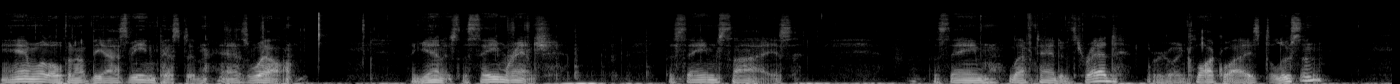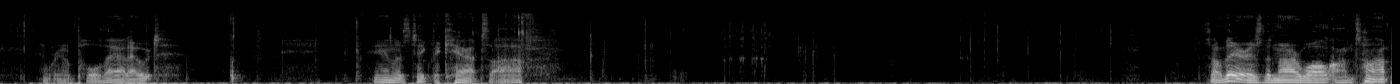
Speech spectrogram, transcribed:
And we'll open up the Asvine piston as well. Again, it's the same wrench, the same size, the same left-handed thread. We're going clockwise to loosen. And we're going to pull that out. And let's take the caps off. So there is the narwhal on top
